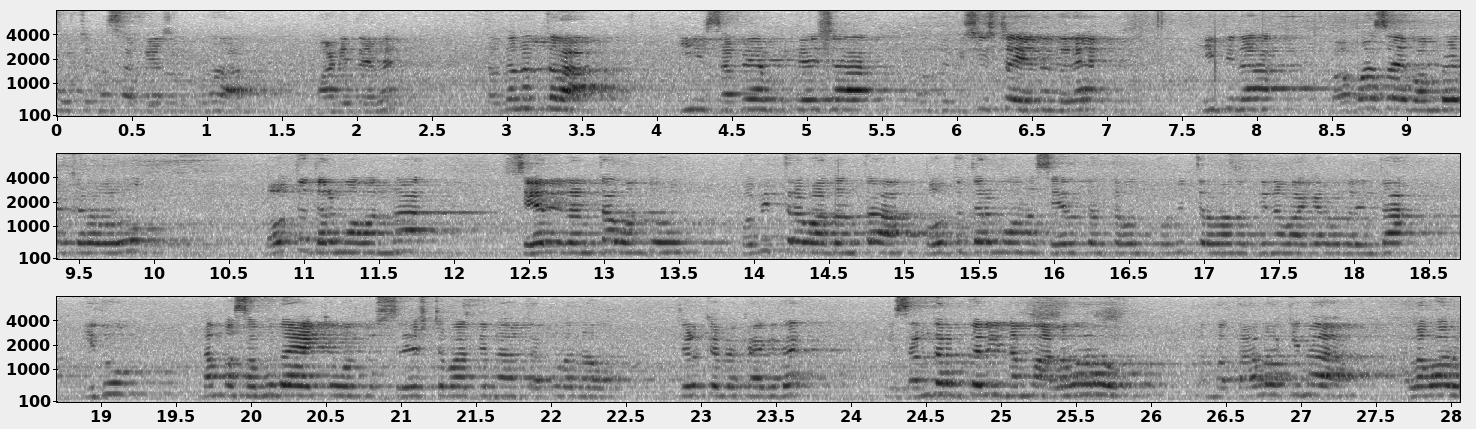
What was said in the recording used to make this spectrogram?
ಸೂಚನಾ ಸಭೆಯನ್ನು ಕೂಡ ಮಾಡಿದ್ದೇವೆ. ತದನಂತರ ಈ ಸಭೆಯ ಉದ್ದೇಶ ಒಂದು ವಿಶಿಷ್ಟ ಏನೆಂದರೆ, ಈ ದಿನ ಬಾಬಾ ಸಾಹೇಬ್ ಅಂಬೇಡ್ಕರ್ ಅವರು ಬೌದ್ಧ ಧರ್ಮವನ್ನು ಸೇರಿದಂಥ ಒಂದು ಪವಿತ್ರವಾದಂಥ ಬೌದ್ಧ ಧರ್ಮವನ್ನು ಸೇರಿದಂಥ ಒಂದು ಪವಿತ್ರವಾದ ದಿನವಾಗಿರುವುದರಿಂದ ಇದು ನಮ್ಮ ಸಮುದಾಯಕ್ಕೆ ಒಂದು ಶ್ರೇಷ್ಠವಾದ ದಿನ ಅಂತ ಕೂಡ ನಾವು ತಿಳ್ಕೋಬೇಕಾಗಿದೆ. ಈ ಸಂದರ್ಭದಲ್ಲಿ ನಮ್ಮ ಹಲವಾರು, ನಮ್ಮ ತಾಲೂಕಿನ ಹಲವಾರು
